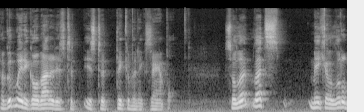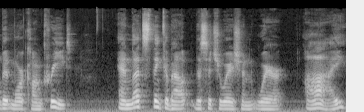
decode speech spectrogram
a good way to go about it is to, is to think of an example. So let, let's make it a little bit more concrete and let's think about the situation where I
